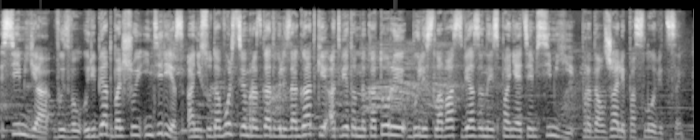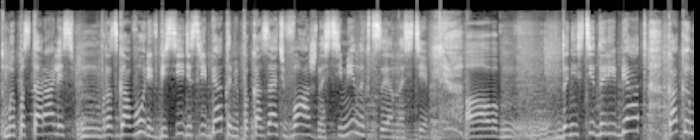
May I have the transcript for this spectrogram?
«Семья» вызвал у ребят большой интерес. Они с удовольствием разгадывали загадки, ответом на которые были слова, связанные с понятием семьи, продолжали пословицы. Мы постарались в разговоре, в беседе с ребятами показать важность семейных ценностей, а, донести до ребят, как им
